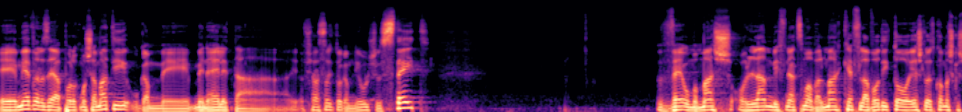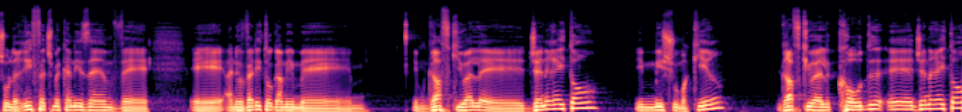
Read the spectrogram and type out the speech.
אה, מעבר לזה, אפולו, כמו שאמרתי, הוא גם אה, מנהל את ה... אפשר לעשות איתו גם ניהול של סטייט. והוא ממש עולם בפני עצמו, אבל מה כיף לעבוד איתו, יש לו את כל מה שקשור ל-refetch מכניזם, ואני עובד איתו גם עם, עם GraphQL Generator, אם מישהו מכיר, GraphQL Code Generator.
